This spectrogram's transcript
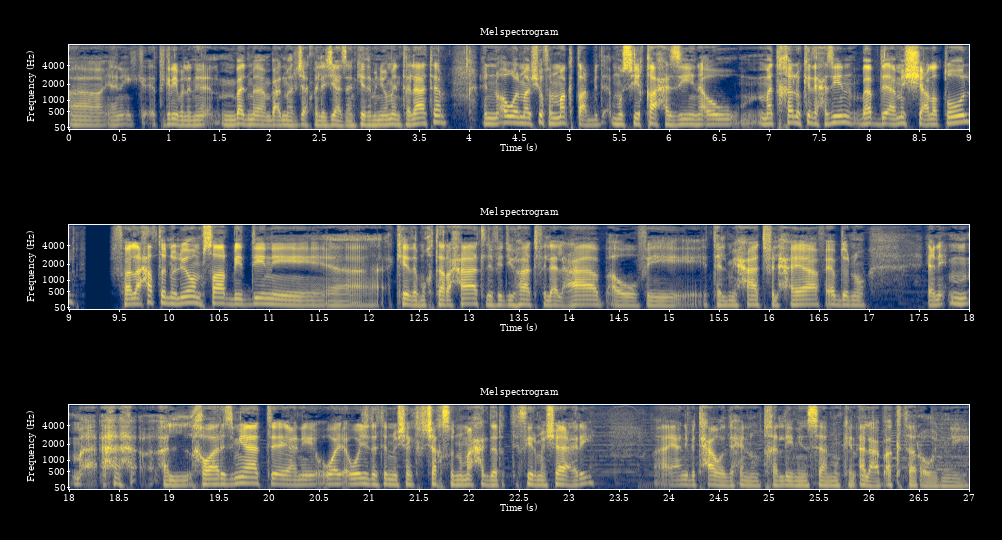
آه يعني تقريبا من بعد ما بعد ما رجعت من الإجازة يعني كذا من يومين ثلاثة إنه أول ما أشوف المقطع موسيقى حزينة أو مدخله كذا حزين ببدأ أمشي على طول. فلاحظت إنه اليوم صار بيديني آه كذا مقترحات لفيديوهات في الألعاب أو في تلميحات في الحياة فيبدو إنه يعني الخوارزميات يعني وجدت إنه شخص إنه ما حقدر تثير مشاعري يعني بتحاول الحين إنه تخليني إنسان ممكن ألعب أكثر أو إني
